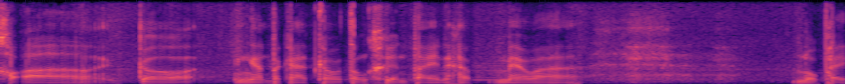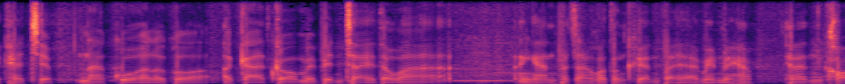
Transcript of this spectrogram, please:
ขออ่าก็งานประกาศก็ต้องเคลื่อนไปนะครับ แม้ว่า โรคภัยแค่เจ็บน่ากลัว แล้วก็อากาศก็ไม่เป็นใจแต่ว่างานพระเจ้าก็ต้องเคลื่อนไปอาเมนไหมครับฉะนั้นขอ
